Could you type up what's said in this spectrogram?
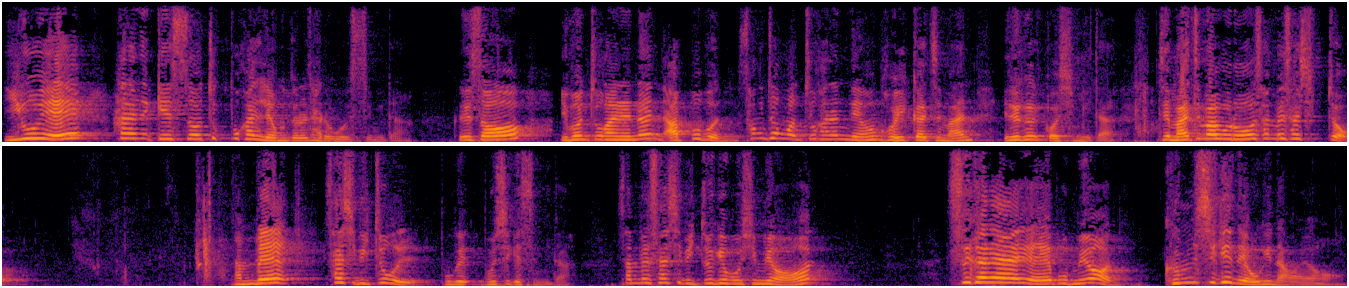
이후에 하나님께서 축복할 내용들을 다루고 있습니다. 그래서 이번 주간에는 앞부분 성전 건축하는 내용 거기까지만 읽을 것입니다. 이제 마지막으로 340쪽 342쪽을 보게, 보시겠습니다. 342쪽에 보시면 스가랴에 보면 금식의 내용이 나와요.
